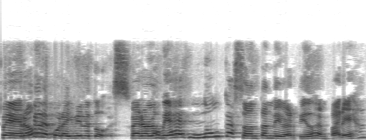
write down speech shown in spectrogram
Pero, Yo creo que de por ahí viene todo eso. pero los viajes nunca son tan divertidos en pareja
